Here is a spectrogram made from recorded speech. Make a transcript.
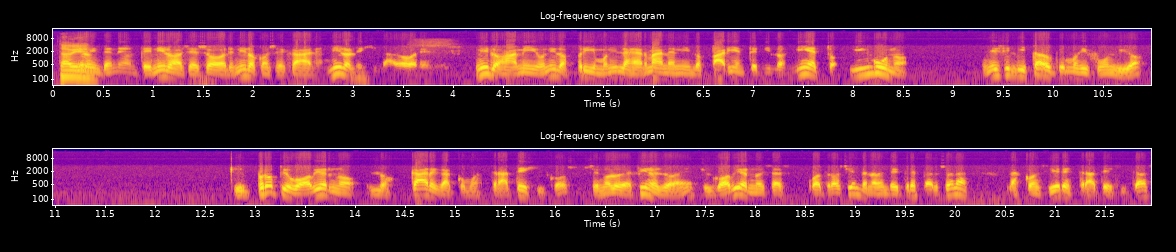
Está Ni los bien. intendentes, ni los asesores, ni los concejales, ni los legisladores, ni los amigos, ni los primos, ni las hermanas, ni los parientes, ni los nietos, ninguno. En ese listado que hemos difundido, que el propio gobierno los carga como estratégicos, o sea, no lo defino yo, ¿eh? el gobierno, esas 493 personas, las considera estratégicas,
